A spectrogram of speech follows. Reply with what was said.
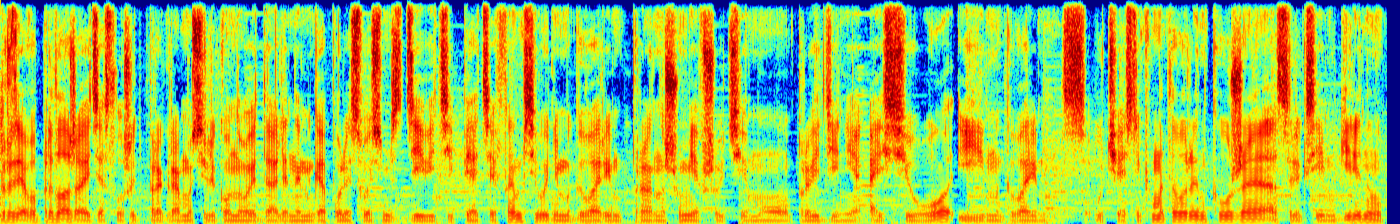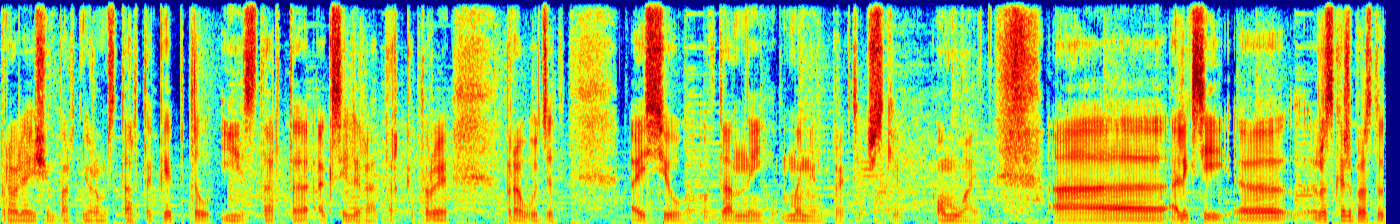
Друзья, вы продолжаете слушать программу «Силиконовые дали» на Мегаполис 89.5 FM. Сегодня мы говорим про нашумевшую тему проведения ICO, и мы говорим с участником этого рынка уже, с Алексеем Гириным, управляющим партнером Старта Capital и Старта Акселератор, которые проводят ICO в данный момент практически онлайн. А, Алексей, э, расскажи просто,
